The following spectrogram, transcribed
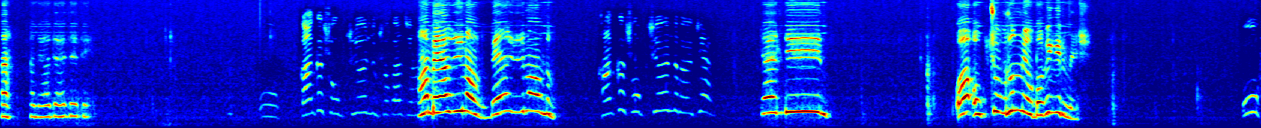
Heh, hadi hadi hadi hadi. Kanka şokçuyu öldüm çok az canım. Ha beyaz yüzünü aldım. Beyaz yüzünü aldım. Kanka şokçuyu öldüm öleceğim. Geldim. Aa okçu vurulmuyor. Bug'a girmiş. Uf.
